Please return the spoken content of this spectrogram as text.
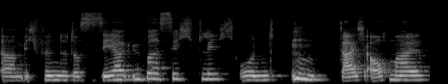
ähm, ich finde das sehr übersichtlich und da ich auch mal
